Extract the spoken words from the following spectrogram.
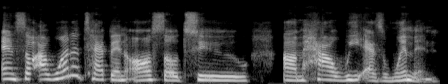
And so I want to tap in also to um, how we as women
